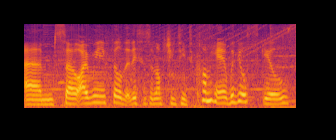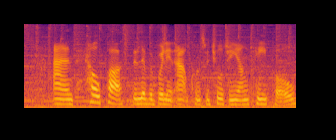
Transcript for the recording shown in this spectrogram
Um, so I really feel that this is an opportunity to come here with your skills and help us deliver brilliant outcomes for children and young people.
